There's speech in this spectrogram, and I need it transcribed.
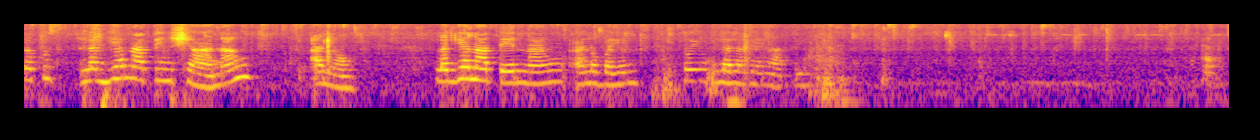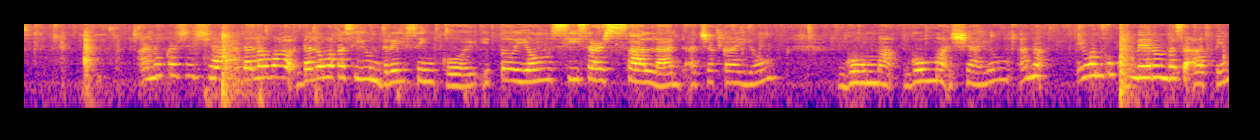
Tapos, lagyan natin siya ng, ano, lagyan natin ng, ano ba yun? Ito yung ilalagay natin. Ano kasi siya, dalawa, dalawa kasi yung dressing ko. Ito yung Caesar salad at saka yung goma. Goma siya. Yung, ano, iwan ko kung meron ba sa atin.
